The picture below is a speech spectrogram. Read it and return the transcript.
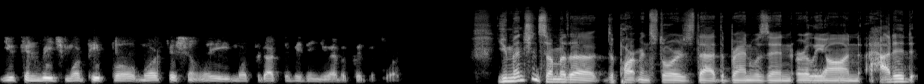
you can reach more people more efficiently, more productively than you ever could before. You mentioned some of the department stores that the brand was in early on. How did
